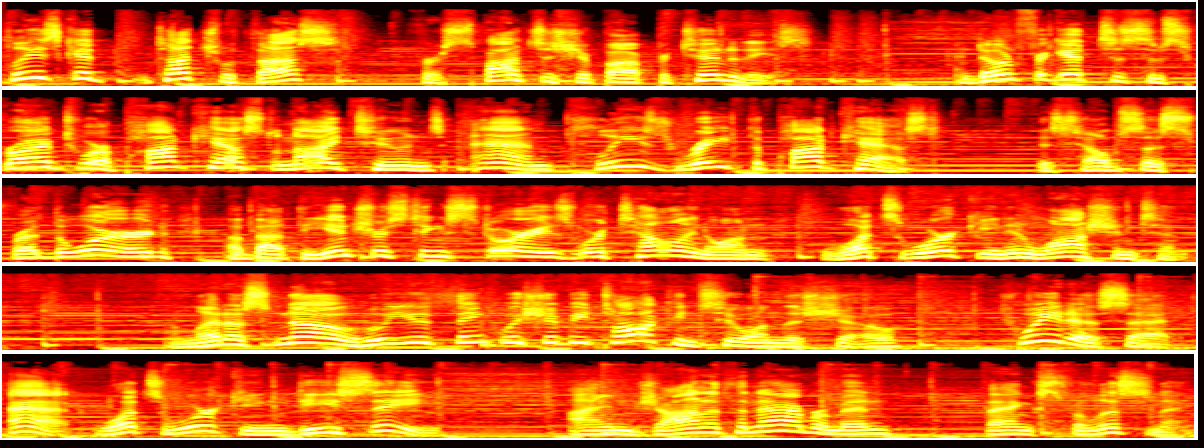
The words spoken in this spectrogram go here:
Please get in touch with us for sponsorship opportunities. And don't forget to subscribe to our podcast on iTunes and please rate the podcast. This helps us spread the word about the interesting stories we're telling on what's working in Washington. And let us know who you think we should be talking to on the show. Tweet us at, at What's Working DC I'm Jonathan Aberman. Thanks for listening.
